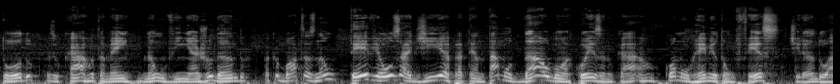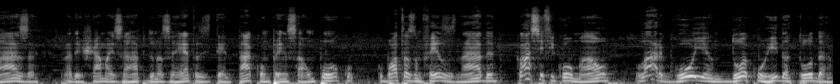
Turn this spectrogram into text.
todo, pois o carro também não vinha ajudando. Só que o Bottas não teve ousadia para tentar mudar alguma coisa no carro, como o Hamilton fez, tirando asa para deixar mais rápido nas retas e tentar compensar um pouco. O Bottas não fez nada, classificou mal, largou e andou a corrida toda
